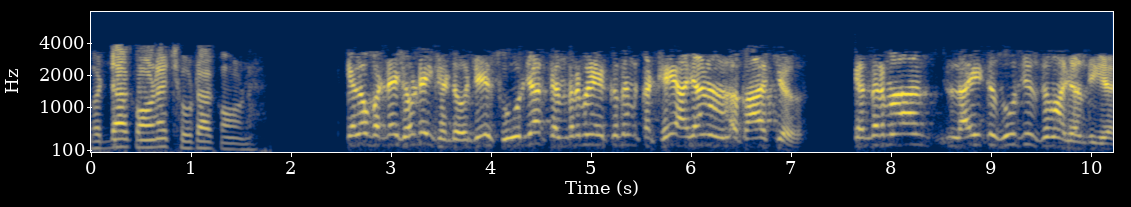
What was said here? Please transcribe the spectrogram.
ਵੱਡਾ ਕੌਣ ਹੈ ਛੋਟਾ ਕੌਣ ਹੈ? ਚਲੋ ਵੱਡੇ ਛੋਟੇ ਹੀ ਛੱਡੋ ਜੇ ਸੂਰਜ ਆ ਚੰਦਰਮਾ ਇੱਕ ਦਿਨ ਇਕੱਠੇ ਆ ਜਾਣ ਆਕਾਸ਼ 'ਚ ਚੰਦਰਮਾ ਲਾਈਟ ਸੂਰਜ ਸਮਾ ਜਾਂਦੀ ਹੈ।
